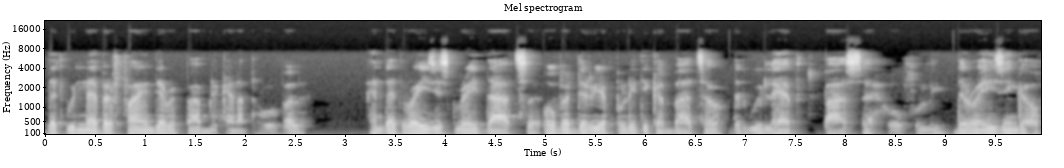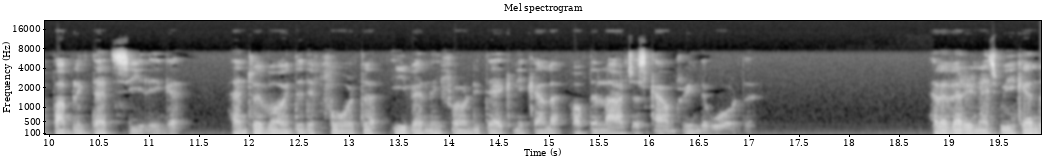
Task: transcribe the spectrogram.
that will never find the Republican approval and that raises great doubts over the real political battle that will have to pass, hopefully, the raising of public debt ceiling and to avoid the default, even if only technical, of the largest country in the world. Have a very nice weekend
